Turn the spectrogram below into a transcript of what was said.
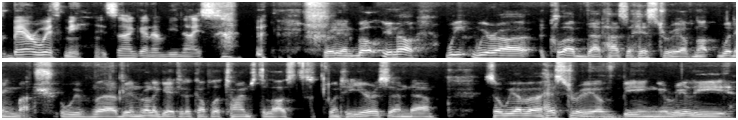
bear with me. It's not gonna be nice. Brilliant. Well, you know, we we're a club that has a history of not winning much. We've uh, been relegated a couple of times the last twenty years, and uh, so we have a history of being really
